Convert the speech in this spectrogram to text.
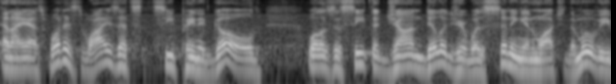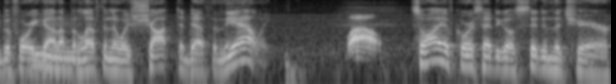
And I asked, "What is? Why is that seat painted gold?" Well, it's a seat that John Dillinger was sitting in watching the movie before he got up and hmm. left, and then was shot to death in the alley. Wow. So I, of course, had to go sit in the chair.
